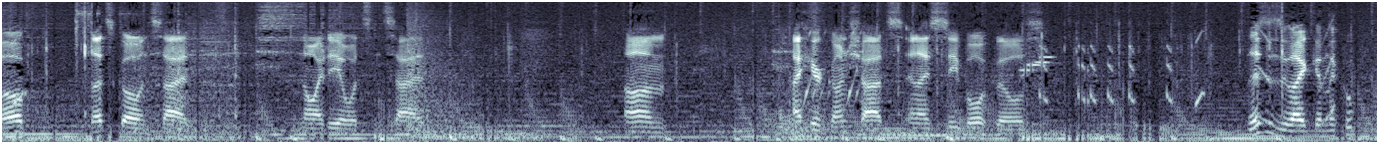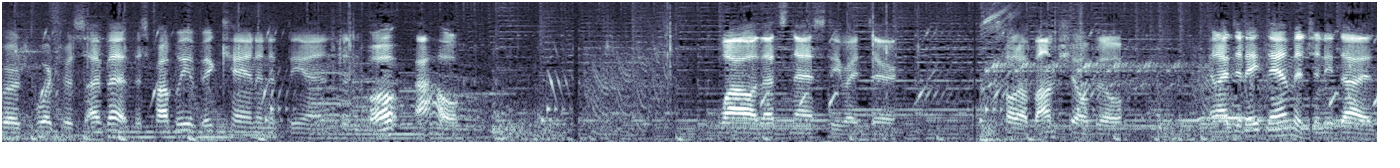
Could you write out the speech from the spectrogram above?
Well, let's go inside. No idea what's inside. Um, I hear gunshots and I see bullet bills. This is like in the Bird Fortress, I bet. There's probably a big cannon at the end and- Oh, ow! Wow, that's nasty right there. It's called a bombshell bill. And I did 8 damage and he died.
